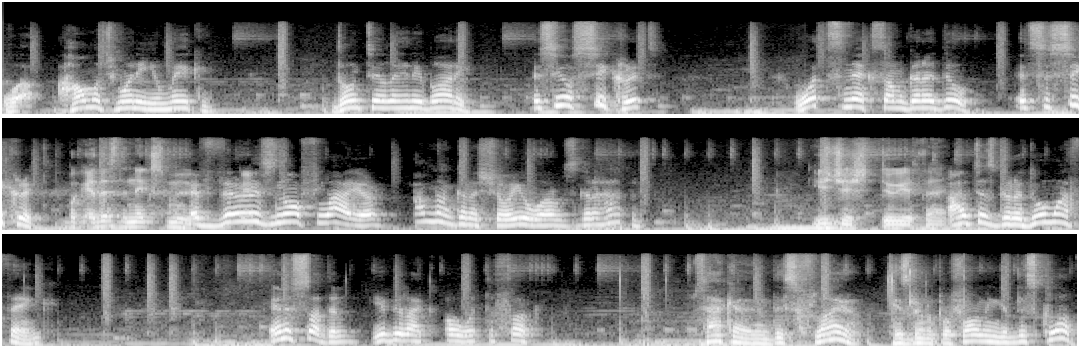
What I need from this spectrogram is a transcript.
Well, how much money you making? Don't tell anybody. It's your secret. What's next I'm gonna do? It's a secret. Okay, that's the next move. If there Okay. is no flyer, I'm not gonna show you what's gonna happen. you just do your thing. I'm just gonna do my thing. And a sudden, you'll be like, oh, what the fuck? Saka in this flyer, he's gonna performing in this club.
